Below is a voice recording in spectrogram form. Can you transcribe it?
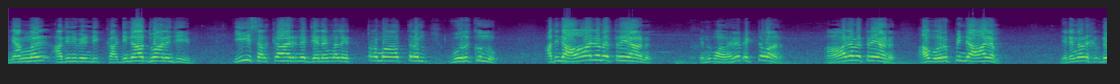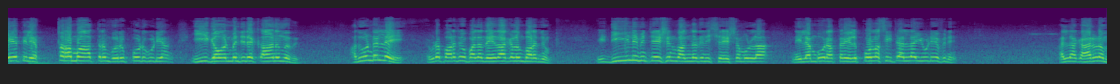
ഞങ്ങൾ അതിനുവേണ്ടി കഠിനാധ്വാനം ചെയ്യും. ഈ സർക്കാരിനെ ജനങ്ങൾ എത്രമാത്രം വെറുക്കുന്നു. അതിന്റെ ആഴം എത്രയാണ് എന്ന് വളരെ വ്യക്തമാണ്. ആഴം എത്രയാണ്? ആ വെറുപ്പിന്റെ ആഴം. ജനങ്ങളുടെ ഹൃദയത്തിൽ എത്രമാത്രം വെറുപ്പോട് കൂടിയാണ് ഈ ഗവൺമെന്റിനെ കാണുന്നത്. അതുകൊണ്ടല്ലേ ഇവിടെ പറഞ്ഞു പല നേതാക്കളും പറഞ്ഞു ഈ ഡീലിമിറ്റേഷൻ വന്നതിന് ശേഷമുള്ള നിലമ്പൂർ അത്ര എളുപ്പമുള്ള സീറ്റല്ല യു ഡി എഫിന് അല്ല കാരണം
